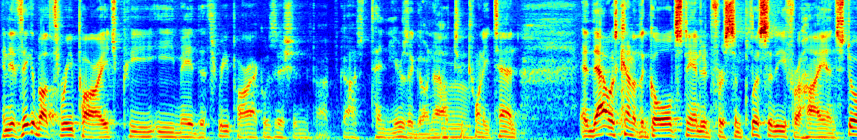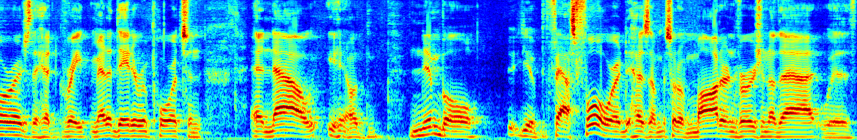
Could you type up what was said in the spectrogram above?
And you think about 3PAR, HPE made the 3PAR acquisition, uh, gosh, 10 years ago now, mm. to 2010. And that was kind of the gold standard for simplicity for high-end storage. They had great metadata reports and, and now, you know, Nimble, you fast forward, has a sort of modern version of that with,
